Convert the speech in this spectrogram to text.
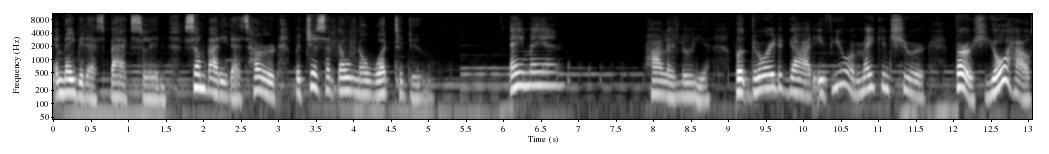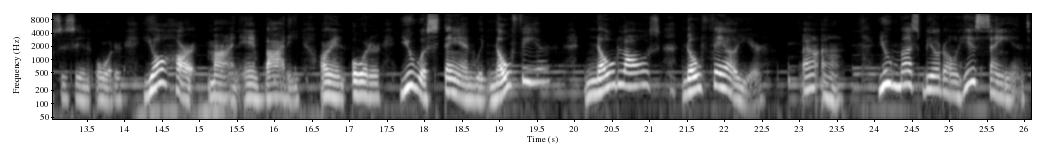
and maybe that's backslidden. Somebody that's heard but just don't know what to do. Amen. Hallelujah. But glory to God, if you are making sure first your house is in order, your heart, mind, and body are in order, you will stand with no fear, no loss, no failure. Uh uh-uh. uh You must build on His sayings,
